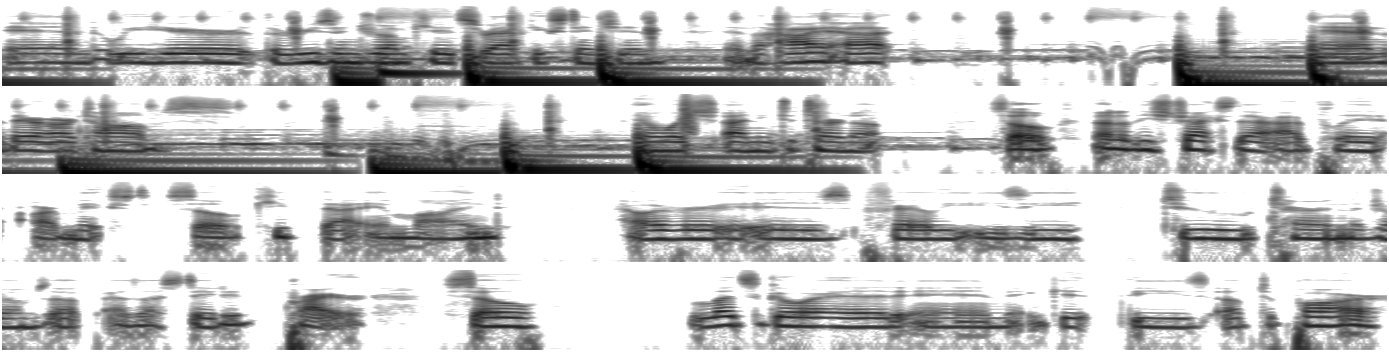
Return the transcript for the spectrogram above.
and we hear the Reason Drum Kits rack extension and the hi-hat. And there are toms in which I need to turn up so none of these tracks that I played are mixed. So keep that in mind. However, it is fairly easy to turn the drums up as I stated prior. So let's go ahead and get these up to par.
